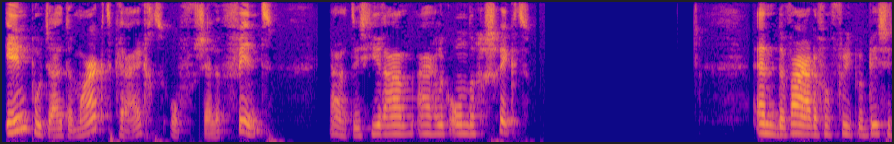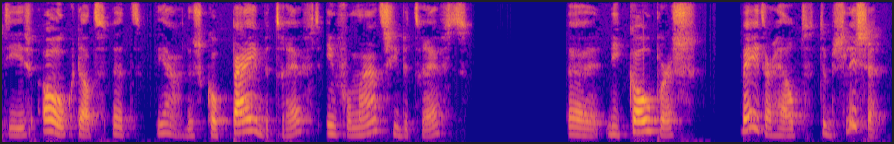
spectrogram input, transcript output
input uit de markt krijgt of zelf vindt, ja, dat is hieraan eigenlijk ondergeschikt. En de waarde van free publicity is ook dat het ja, dus kopij betreft, informatie betreft, uh, die kopers beter helpt te beslissen.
